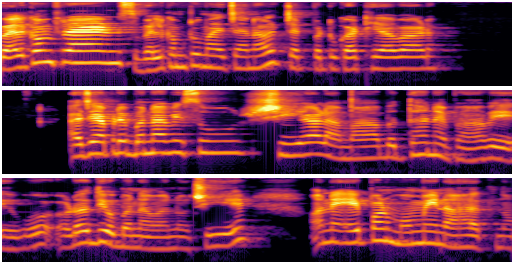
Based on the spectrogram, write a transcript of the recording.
Welcome friends, welcome to my channel Chatpatu Kathiyawad. આજે આપણે બનાવીશું શિયાળામાં બધાને ભાવે એવો અડદિયો બનાવવાનો છીએ અને એ પણ મમ્મીના હાથનો.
